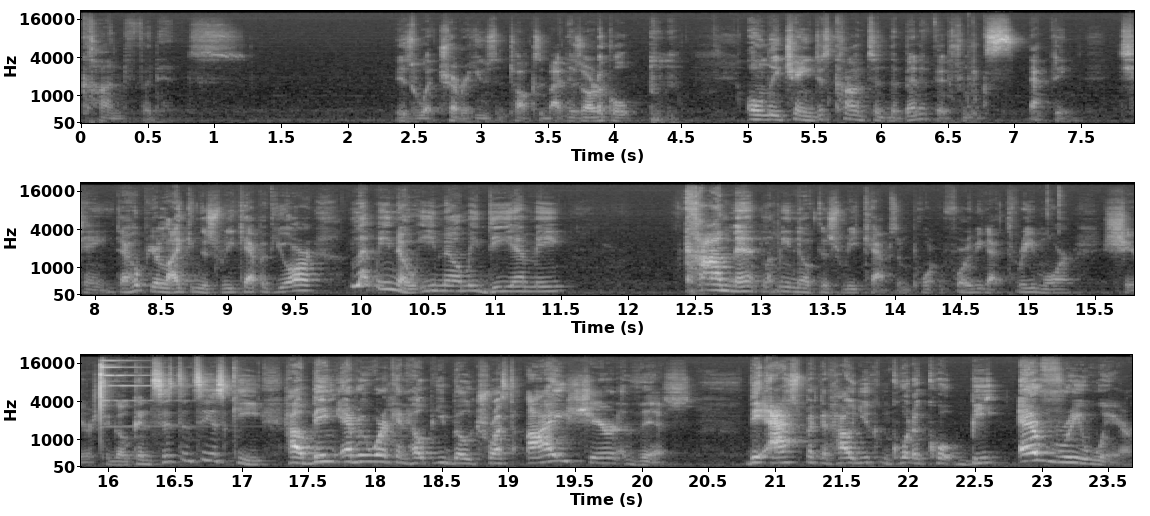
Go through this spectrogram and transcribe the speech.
confidence is what Trevor Houston talks about in his article. Only change is constant. The benefit from accepting change. I hope you're liking this recap. If you are, let me know. Email me, DM me, comment. Let me know if this recap is important for you. We got three more shares to go. Consistency is key. How being everywhere can help you build trust. I shared this. The aspect of how you can quote unquote be everywhere.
